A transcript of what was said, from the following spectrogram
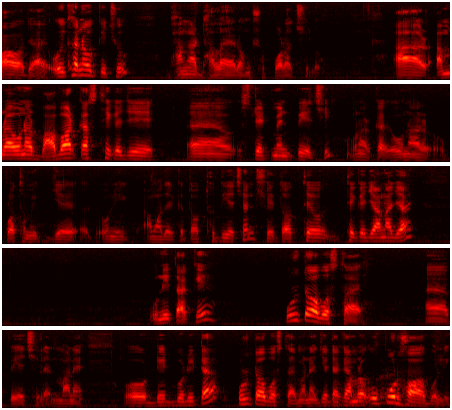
পাওয়া যায়, ওইখানেও কিছু ভাঙা ঢালাইয়ের অংশ পড়া ছিল। আর আমরা ওনার বাবার কাছ থেকে যে স্টেটমেন্ট পেয়েছি, ওনার ওনার প্রাথমিক যে উনি আমাদেরকে তথ্য দিয়েছেন, সেই তথ্য থেকে জানা যায়, উনি তাকে উল্টো অবস্থায় পেয়েছিলেন। মানে ও ডেড বডিটা উল্টো অবস্থায় মানে যেটাকে আমরা উপর হওয়া বলি।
